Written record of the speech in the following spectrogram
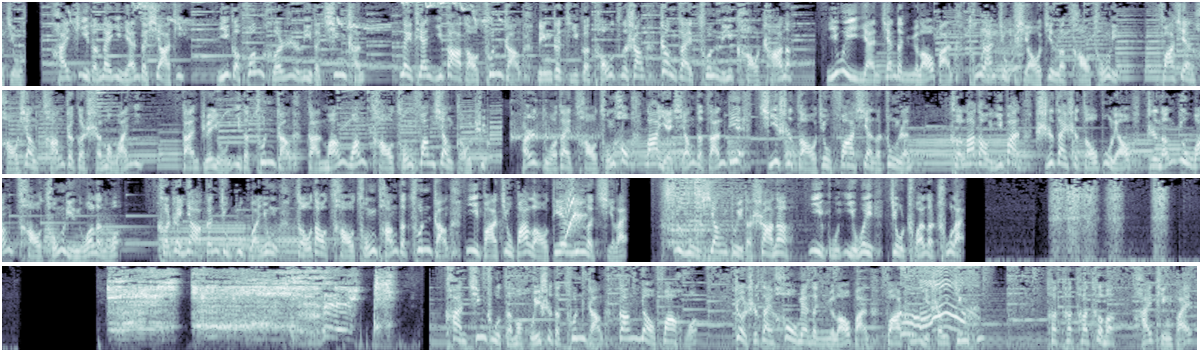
酒。还记得那一年的夏季，一个风和日丽的清晨，那天一大早，村长领着几个投资商正在村里考察呢。一位眼尖的女老板突然就瞟进了草丛里，发现好像藏着个什么玩意，感觉有意的村长赶忙往草丛方向走去。而躲在草丛后拉野翔的咱爹，其实早就发现了众人，可拉到一半实在是走不了，只能又往草丛里挪了挪。可这压根就不管用，走到草丛旁的村长一把就把老爹拎了起来。四目相对的刹那，一股异味就传了出来。看清楚怎么回事的村长刚要发火，这时在后面的女老板发出一声惊呼：“他他他特么还挺白！”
